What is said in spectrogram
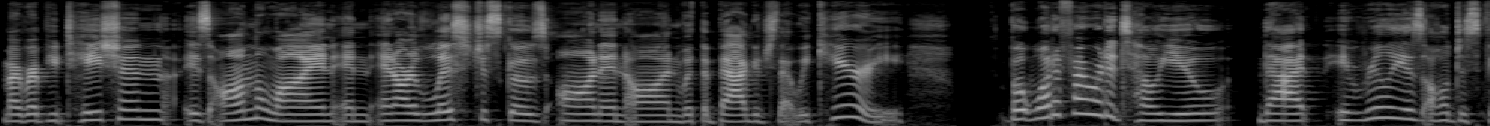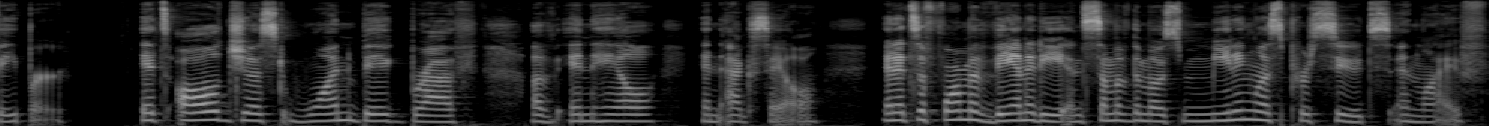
my reputation is on the line, and, and our list just goes on and on with the baggage that we carry. But what if I were to tell you that it really is all just vapor? It's all just one big breath of inhale and exhale. And it's a form of vanity in some of the most meaningless pursuits in life.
